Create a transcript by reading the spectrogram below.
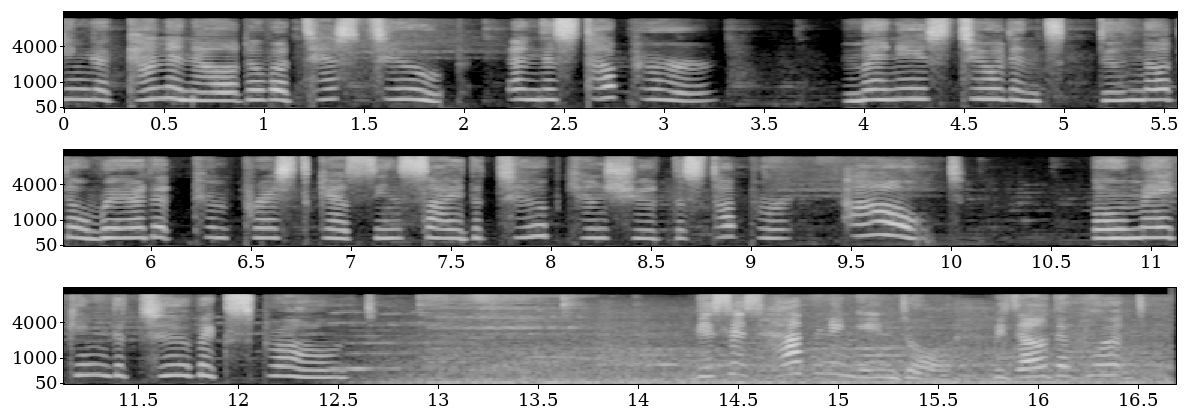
Making a cannon out of a test tube and a stopper. Many students do not aware that compressed gas inside the tube can shoot the stopper out, or making the tube explode. This is happening indoor, without a hood.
